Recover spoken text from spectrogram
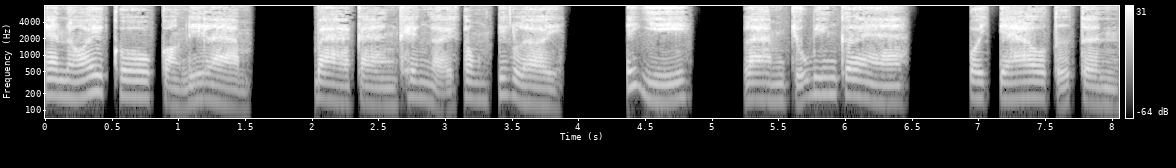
Nghe nói cô còn đi làm, bà càng khen ngợi không tiếc lời. Cái gì? Làm chủ biên cơ à? Ôi chào tử tình,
